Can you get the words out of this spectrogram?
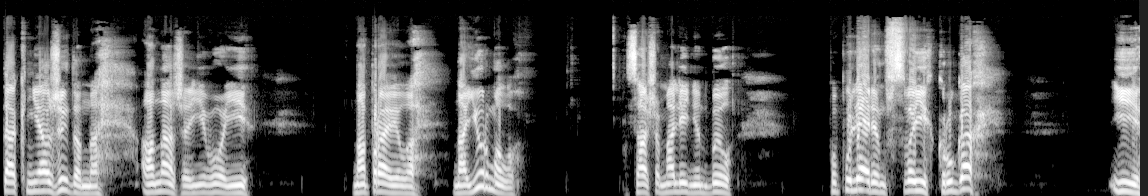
Так неожиданно она же его и направила на Юрмалу. Саша Малинин был популярен в своих кругах и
